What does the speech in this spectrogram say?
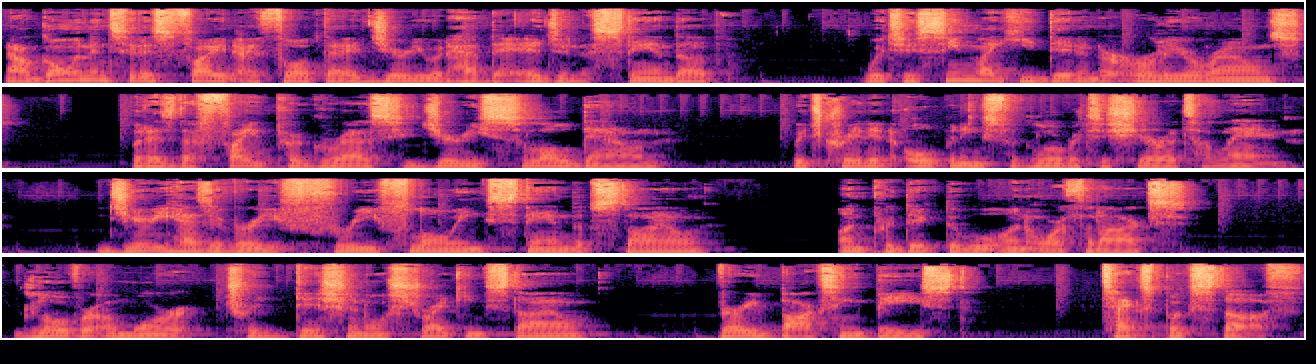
Now, going into this fight, I thought that Jiri would have the edge in the stand up, which it seemed like he did in the earlier rounds but as the fight progressed, Jiri slowed down, which created openings for Glover to Teixeira to land. Jiri has a very free flowing stand up style, unpredictable, unorthodox. Glover, a more traditional striking style, very boxing based, textbook stuff.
